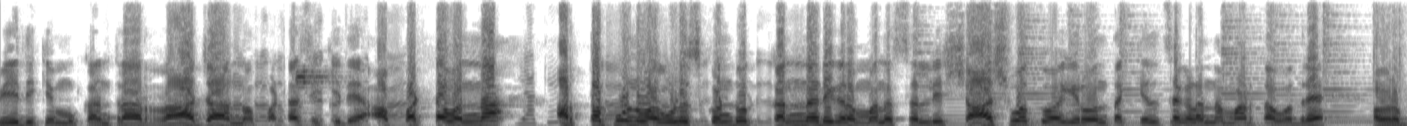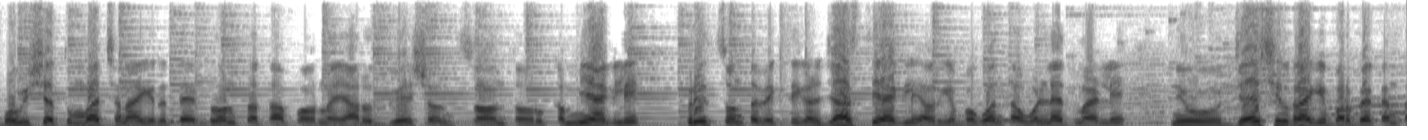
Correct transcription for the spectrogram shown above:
ವೇದಿಕೆ ಮುಖಾಂತರ ರಾಜ ಅನ್ನೋ ಪಟ್ಟ ಸಿಕ್ಕಿದೆ. ಆ ಪಟ್ಟವನ್ನ ಅರ್ಥಪೂರ್ಣವಾಗಿ ಉಳಿಸ್ಕೊಂಡು ಕನ್ನಡಿಗರ ಮನಸ್ಸಲ್ಲಿ ಶಾಶ್ವತವಾಗಿರುವಂತ ಕೆಲಸಗಳನ್ನ ಮಾಡ್ತಾ ಹೋದ್ರೆ ಅವರ ಭವಿಷ್ಯ ತುಂಬಾ ಚೆನ್ನಾಗಿರುತ್ತೆ. ಡ್ರೋನ್ ಪ್ರತಾಪ್ ಅವ್ರನ್ನ ಯಾರು ದ್ವೇಷಿಸುವಂತವ್ರು ಕಮ್ಮಿ ಆಗ್ಲಿ ಪ್ರೀತಿಸುವಂತ ವ್ಯಕ್ತಿಗಳು ಜಾಸ್ತಿ ಆಗ್ಲಿ ಅವ್ರಿಗೆ ಭಗವಂತ ಒಳ್ಳೇದ್ ಮಾಡ್ಲಿ ನೀವು ಜಯಶೀಲರಾಗಿ ಬರ್ಬೇಕಂತ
